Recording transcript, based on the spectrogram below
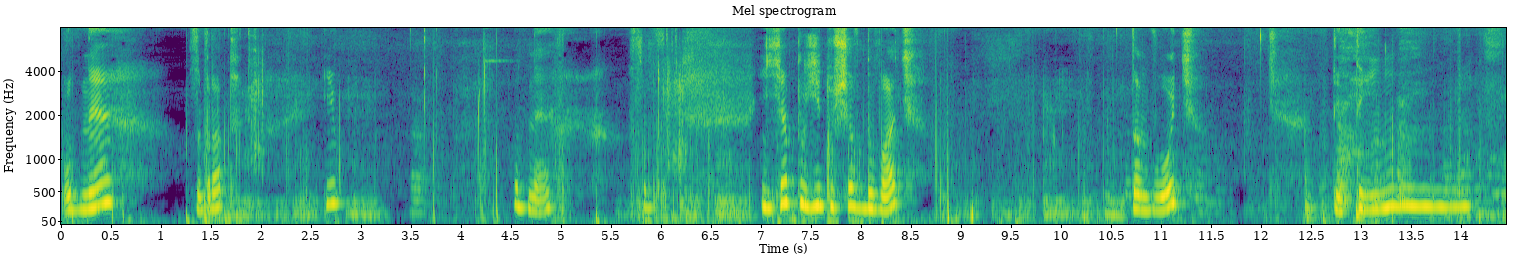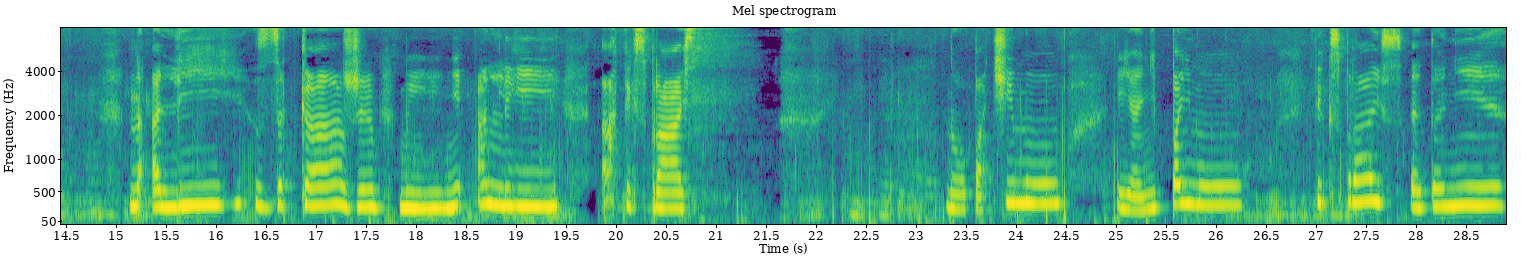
Одне забрати і одне забрати. Я поїду ще вбивати. Там вот. Ти-тинь. На Али закажем мы не Али, а фикс прайс. Но почему? Я не пойму. Фикс прайс это не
